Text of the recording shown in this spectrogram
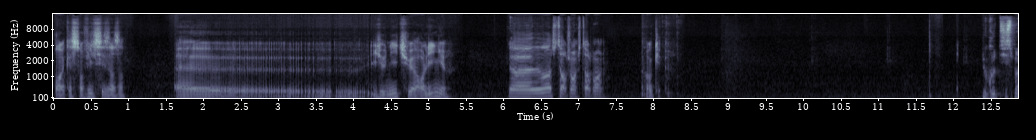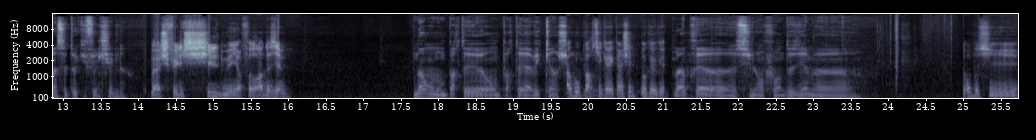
Pour un casque sans fil, c'est zinzin. Euh... Yoni, tu es hors ligne Euh, non, je te rejoins, je te rejoins. Ok. Du coup, Tisma, c'est toi qui fais le shield Bah, je fais le shield, mais il en faudra un deuxième. Non, on partait, on partait avec un shield. Ah, vous partiez qu'avec un shield Ok, ok. Bah après, euh, s'il en faut un deuxième... euh, Non, parce que.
